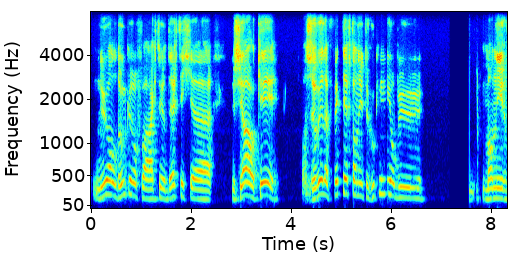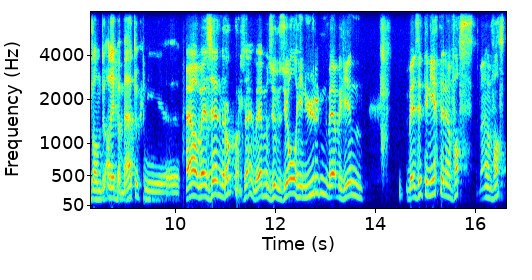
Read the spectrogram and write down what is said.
nu al donker of 8 uur 30. dus ja, oké. Okay. Zoveel effect heeft dat nu toch ook niet op uw manier van doen? Alleen bij mij toch niet. Uh... Ja, wij zijn rockers. Hè. Wij hebben sowieso al geen uren. Wij, hebben geen... wij zitten niet echt in een vast, een vast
